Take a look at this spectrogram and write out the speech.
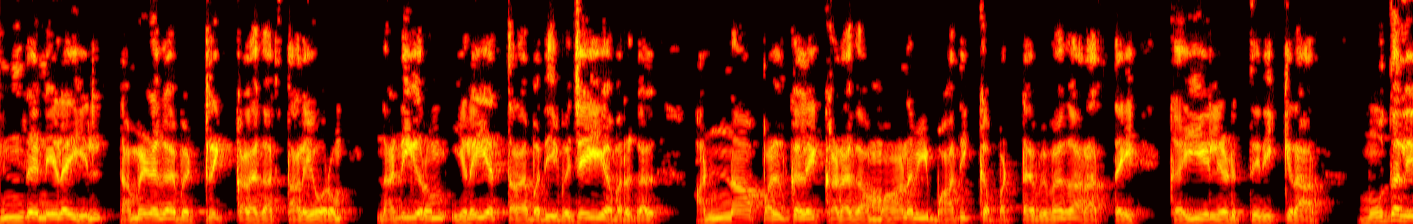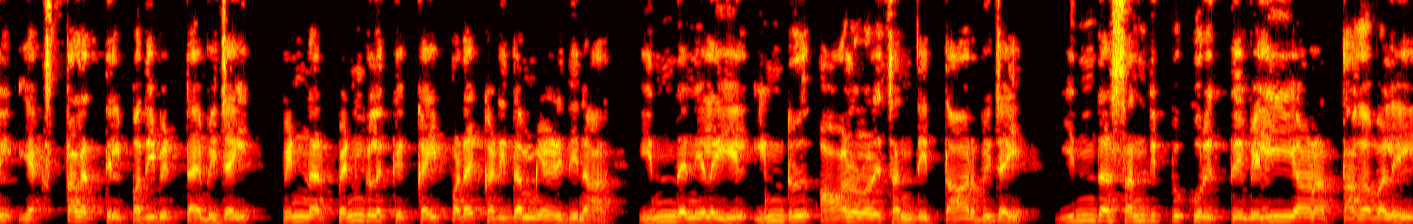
இந்த நிலையில் தமிழக வெற்றிக் கழக தலைவரும் நடிகரும் இளைய தளபதி விஜய் அவர்கள் அண்ணா பல்கலைக்கழக மாணவி பாதிக்கப்பட்ட விவகாரத்தை கையில் எடுத்திருக்கிறார். முதலில் எக்ஸ் தளத்தில் பதிவிட்ட விஜய் பின்னர் பெண்களுக்கு கைப்பட கடிதம் எழுதினார். இந்த நிலையில் இன்று ஆளுநரை சந்தித்தார் விஜய். இந்த சந்திப்பு குறித்து வெளியான தகவலில்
